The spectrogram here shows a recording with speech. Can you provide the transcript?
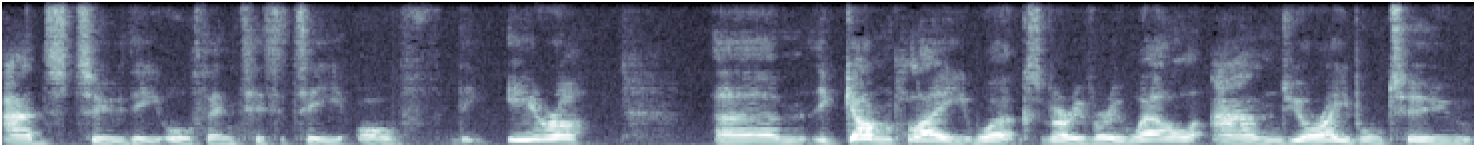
adds to the authenticity of the era. Um, the gunplay works very, very well, and you're able to,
